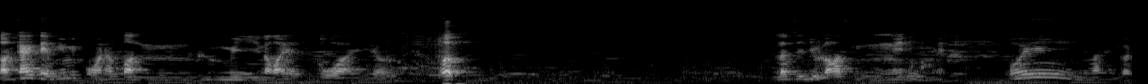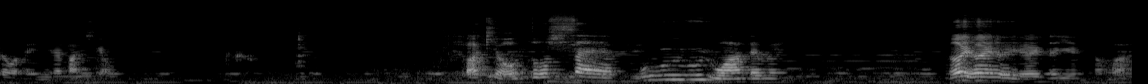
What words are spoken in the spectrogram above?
ตอนใกล้เต็มนี่ไม่ควรนะตอนมีน้อยตัวอย่างเดียวเออเราจะอยู่รอดถึงไอ้นี่ไหมโอ้ย มาถึงก็โดนไอ้นี่แล้วปลาเขียวปลาเขียวตัวแสบอุ้ยหวานเต็มเลย เฮ้ยเฮ้ยเฮ้ยเฮ้ยใจเย็นน้องหวาน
